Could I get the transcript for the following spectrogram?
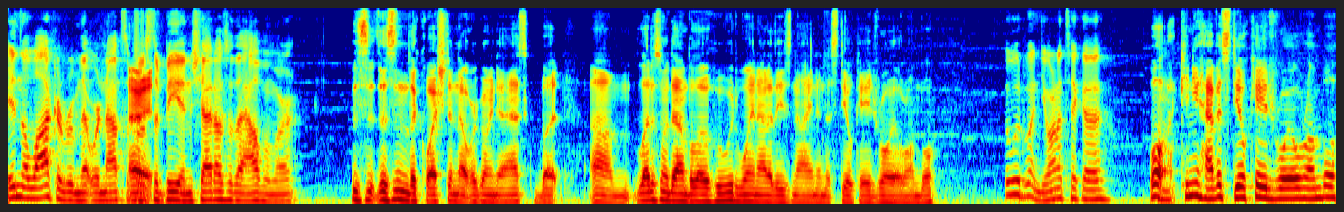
in the locker room that we're not supposed Alright. to be in. Shout out to the album art. This is this isn't the question that we're going to ask, but um, let us know down below who would win out of these nine in a steel cage Royal Rumble. Who would win? You want to take a? Well, can you have a steel cage Royal Rumble?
